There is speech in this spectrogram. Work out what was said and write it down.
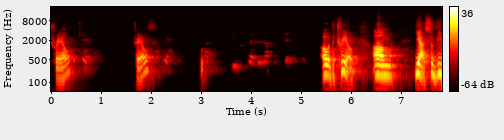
trail. Trails? Oh, the trio. Um, yeah, so the,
